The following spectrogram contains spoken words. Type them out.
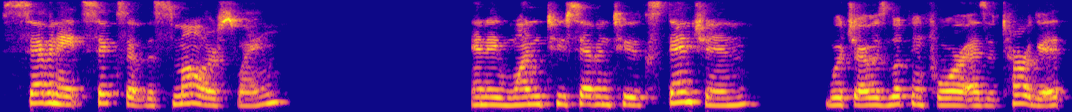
786 of the smaller swing, and a 1272 extension, which I was looking for as a target.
